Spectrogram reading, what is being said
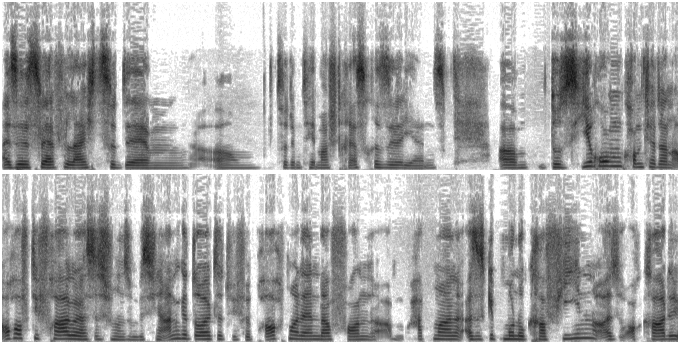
Also es wäre vielleicht zu dem, ähm, zu dem Thema Stressresilienz. Ähm, Dosierung kommt ja dann auch auf die Frage, das ist schon so ein bisschen angedeutet, wie viel braucht man denn davon? Ähm, hat man, also es gibt Monographien, also auch gerade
